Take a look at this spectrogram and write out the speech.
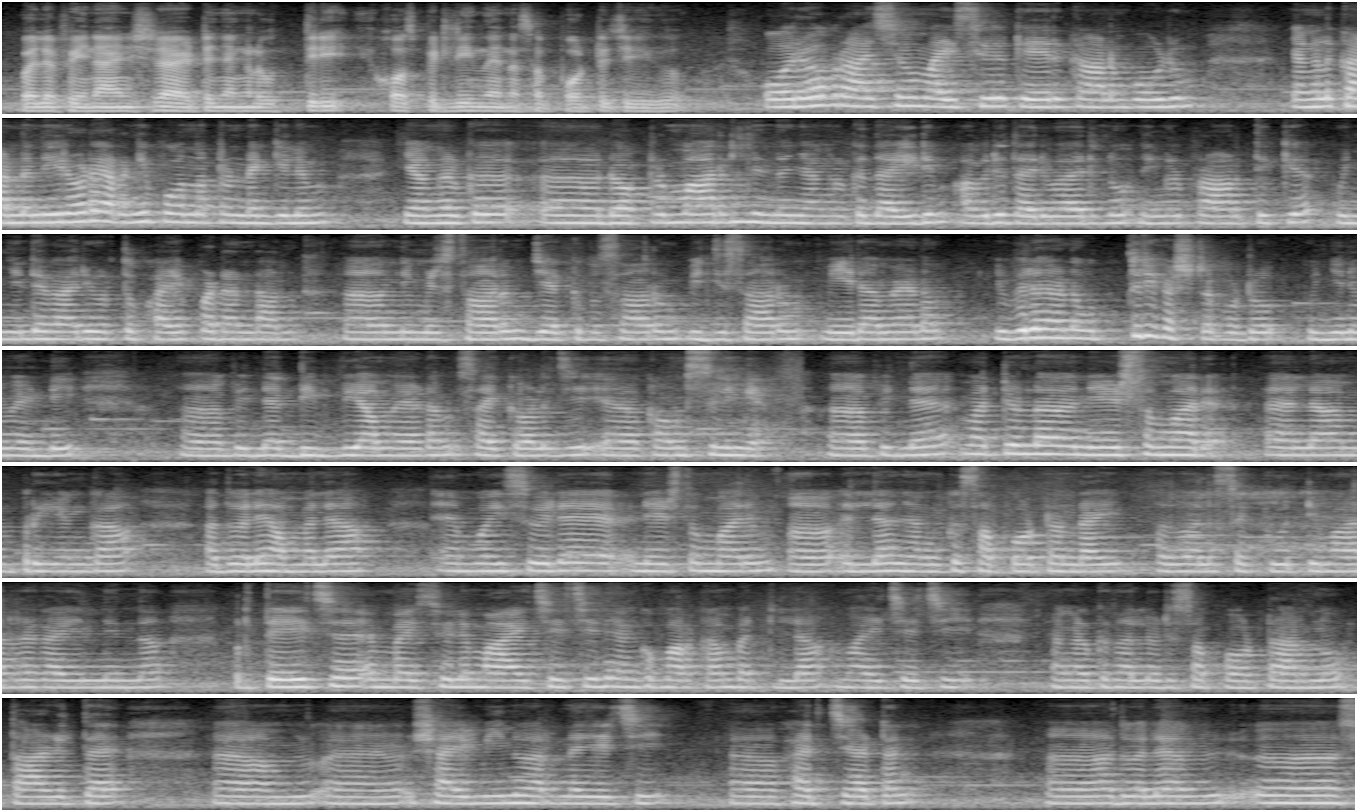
അതുപോലെ ഫിനാൻഷ്യലായിട്ട് ഞങ്ങൾ ഒത്തിരി ഹോസ്പിറ്റലിൽ നിന്ന് തന്നെ സപ്പോർട്ട് ചെയ്തു. ഓരോ പ്രാവശ്യവും ഐ സി കയറി കാണുമ്പോഴും ഞങ്ങൾ കണ്ണുനീരോടെ ഇറങ്ങി പോന്നിട്ടുണ്ടെങ്കിലും ഞങ്ങൾക്ക് ഡോക്ടർമാരിൽ നിന്ന് ഞങ്ങൾക്ക് ധൈര്യം അവർ തരുമായിരുന്നു. നിങ്ങൾ പ്രാർത്ഥിക്ക് കുഞ്ഞിന്റെ കാര്യം ഓർത്ത് ഭയപ്പെടേണ്ടെന്ന്. നിമിൽ സാറും ജേക്കബ് സാറും വിജി സാറും മീര മേഡം ഇവരാണ് ഒത്തിരി കഷ്ടപ്പെട്ടു കുഞ്ഞിന് വേണ്ടി. പിന്നെ ദിവ്യ മേഡം സൈക്കോളജി കൗൺസിലിങ് പിന്നെ മറ്റുള്ള നേഴ്സുമാർ എല്ലാം പ്രിയങ്ക അതുപോലെ അമല സിയിലെ നേഴ്സുമാരും എല്ലാം ഞങ്ങൾക്ക് സപ്പോർട്ടുണ്ടായി. അതുപോലെ സെക്യൂരിറ്റിമാരുടെ കയ്യിൽ നിന്ന് പ്രത്യേകിച്ച് എം ഐ മായ ചേച്ചീനെ ഞങ്ങൾക്ക് മറക്കാൻ പറ്റില്ല. മായ ചേച്ചി ഞങ്ങൾക്ക് നല്ലൊരു സപ്പോർട്ടായിരുന്നു. താഴത്തെ ഷൈമി എന്ന് പറഞ്ഞ ചേച്ചി ഹരിച്ചേട്ടൻ അതുപോലെ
